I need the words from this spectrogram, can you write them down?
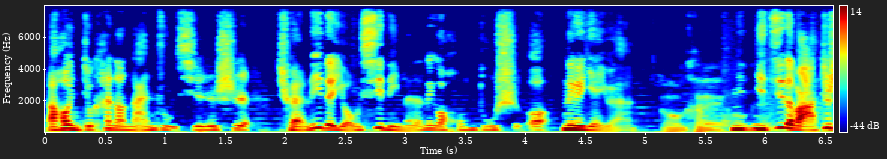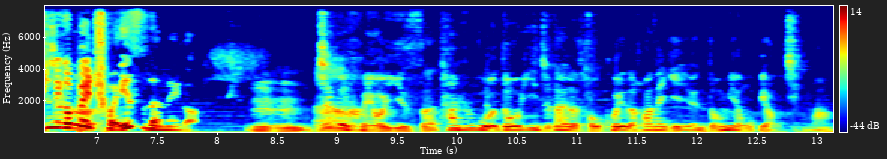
然后你就看到男主其实是《权力的游戏》里面的那个红毒蛇那个演员。OK，你你记得吧？就是那个被锤死的那个。嗯嗯，这个很有意思啊。他如果都一直戴着头盔的话，那演员都面无表情吗？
